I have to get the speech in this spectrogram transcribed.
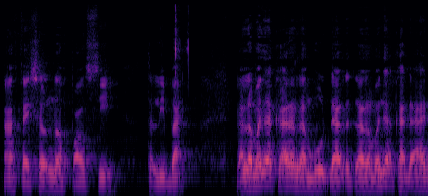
Ha, facial nerve palsy terlibat. Dalam banyak keadaan dalam, dalam banyak keadaan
